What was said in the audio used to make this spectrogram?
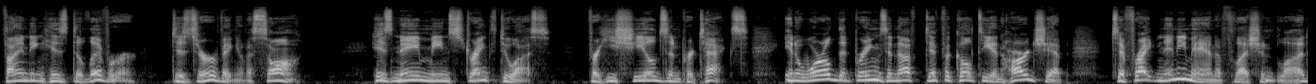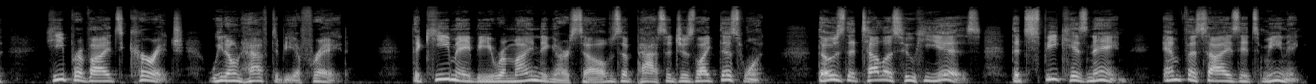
finding his deliverer deserving of a song. His name means strength to us, for he shields and protects. In a world that brings enough difficulty and hardship to frighten any man of flesh and blood, he provides courage. We don't have to be afraid. The key may be reminding ourselves of passages like this one, those that tell us who he is, that speak his name, emphasize its meaning,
